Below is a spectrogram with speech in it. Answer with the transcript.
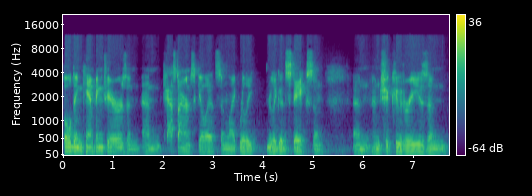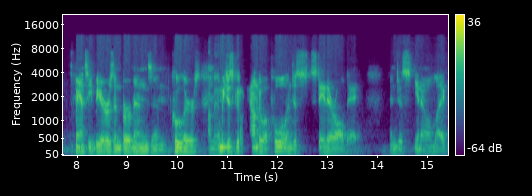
folding camping chairs and and cast iron skillets and like really really good steaks and and and charcuteries and fancy beers and bourbons and coolers. And we just go down to a pool and just stay there all day and just you know like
